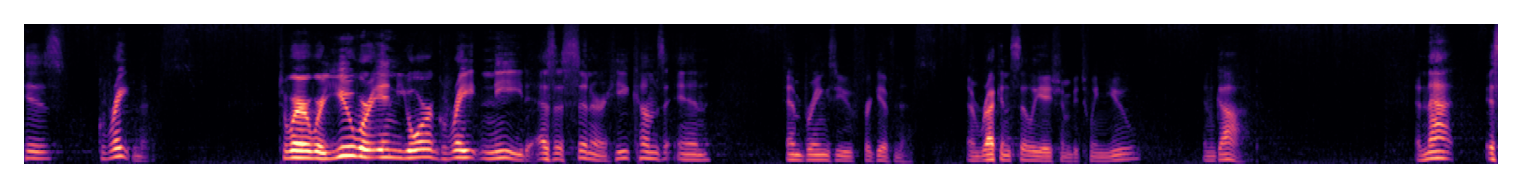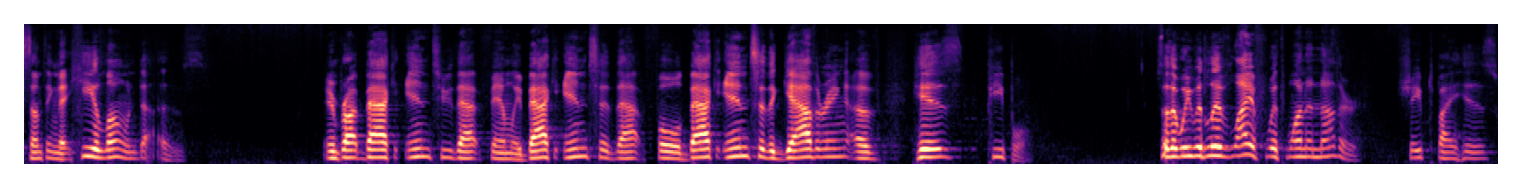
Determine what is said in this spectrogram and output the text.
his greatness. To where, where you were in your great need as a sinner, he comes in and brings you forgiveness and reconciliation between you and God. And that is something that he alone does. And brought back into that family, back into that fold, back into the gathering of his people, so that we would live life with one another, shaped by his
